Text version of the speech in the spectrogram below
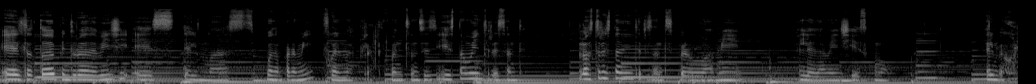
El tratado de pintura de Da Vinci es el más, bueno, para mí fue el más práctico, entonces, y está muy interesante. Los tres están interesantes, pero a mí el de Da Vinci es como el mejor.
